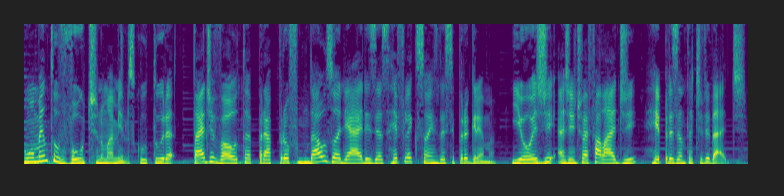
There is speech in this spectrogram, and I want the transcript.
O momento Vult no Mamilos Cultura tá de volta para aprofundar os olhares e as reflexões desse programa. E hoje a gente vai falar de representatividade.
